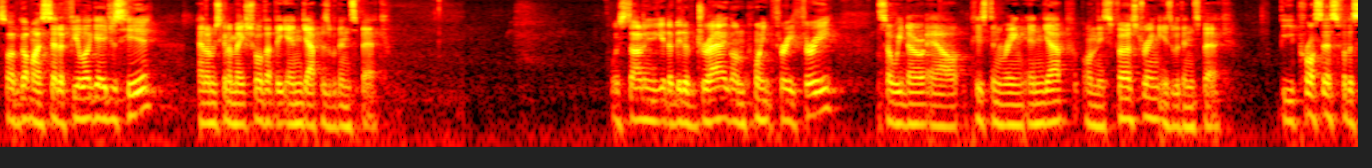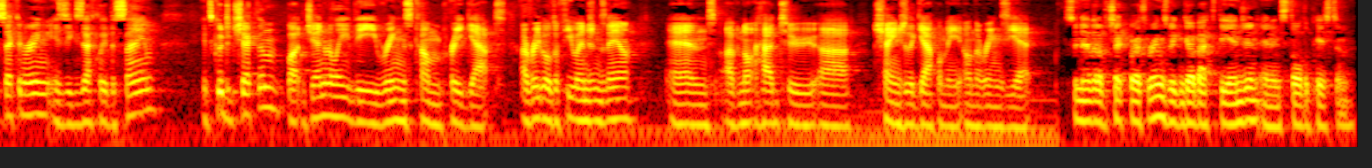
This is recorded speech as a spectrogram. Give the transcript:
So I've got my set of feeler gauges here and I'm just gonna make sure that the end gap is within spec. We're starting to get a bit of drag on 0.33, so we know our piston ring end gap on this first ring is within spec. The process for the second ring is exactly the same. It's good to check them, but generally the rings come pre-gapped. I've rebuilt a few engines now, and I've not had to uh, change the gap on the, on the rings yet. So now that I've checked both rings, we can go back to the engine and install the piston.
